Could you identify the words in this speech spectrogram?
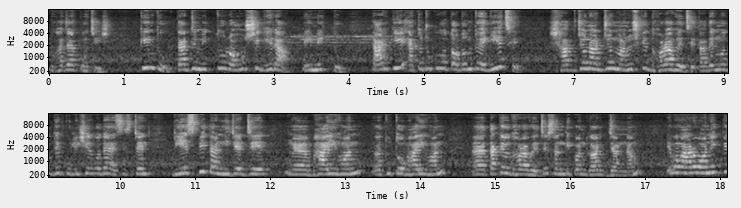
দু হাজার পঁচিশ। কিন্তু তার যে মৃত্যু রহস্যে ঘেরা এই মৃত্যু তার কি এতটুকুও তদন্ত এগিয়েছে? সাতজন, আটজন মানুষকে ধরা হয়েছে। তাদের মধ্যে পুলিশের বোধহয় অ্যাসিস্ট্যান্ট ডিএসপি তার নিজের যে ভাই হন তুতো ভাই হন তাকেও ধরা হয়েছে, সন্দীপন গার্গ যার নাম। এবং আরও অনেককে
